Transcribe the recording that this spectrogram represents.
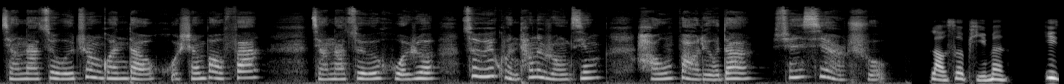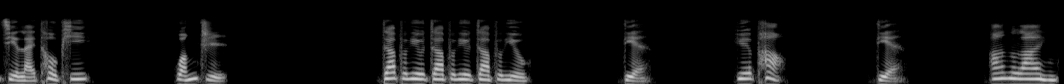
将那最为壮观的火山爆发。将那最为火热、最为滚烫的熔精毫无保留地宣泄而出。老色皮们，一起来透批！网址：w w w 点约炮点 online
